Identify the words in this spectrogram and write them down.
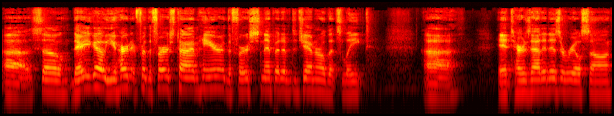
Uh, so there you go. You heard it for the first time here. The first snippet of the general that's leaked. Uh, it turns out it is a real song,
